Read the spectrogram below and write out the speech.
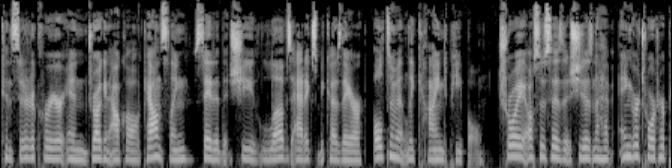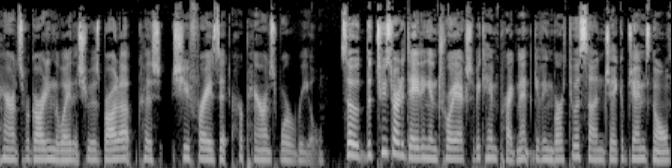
considered a career in drug and alcohol counseling, stated that she loves addicts because they are ultimately kind people. Troy also says that she does not have anger toward her parents regarding the way that she was brought up because she phrased it, her parents were real. So the two started dating, and Troy actually became pregnant, giving birth to a son, Jakob James Nowell,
